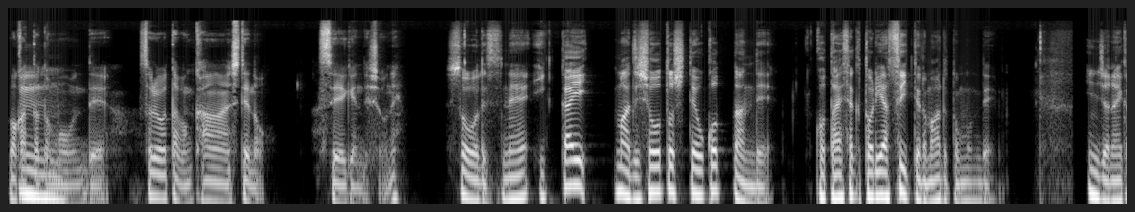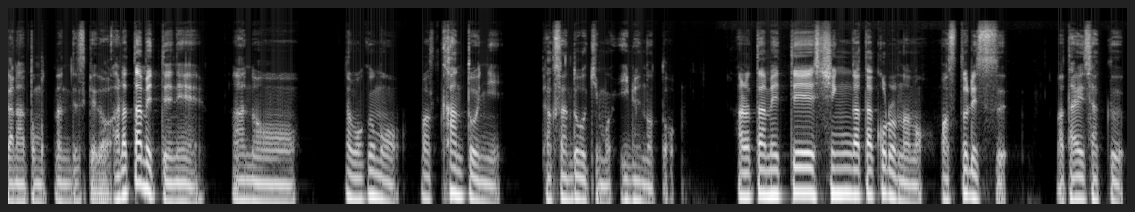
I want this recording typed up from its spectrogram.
分かったと思うんで、それを多分勘案しての制限でしょうね。そうですね。一回、まあ事象として起こったんで、こう対策取りやすいっていうのもあると思うんで、いいんじゃないかなと思ったんですけど、改めてね、あのー僕も、まあ、関東にたくさん同期もいるのと、改めて新型コロナの、まあ、ストレス、まあ、対策、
